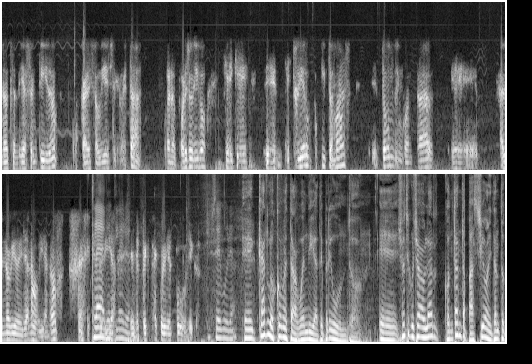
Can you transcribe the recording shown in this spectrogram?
no tendría sentido buscar esa audiencia que no está. Bueno, por eso digo que hay que eh, estudiar un poquito más eh, dónde encontrar al novio de la novia, ¿no? Claro, claro. El espectáculo y el público. Seguro. Carlos, ¿cómo estás? Buen día, te pregunto. Eh, yo te escuchaba hablar con tanta pasión y tanto,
